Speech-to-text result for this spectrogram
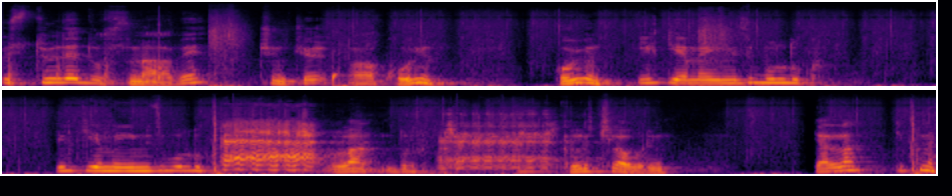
Üstümde dursun abi. Çünkü aa, koyun. Koyun. İlk yemeğimizi bulduk. İlk yemeğimizi bulduk. Ulan dur. Kılıçla vurayım. Gel lan gitme.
